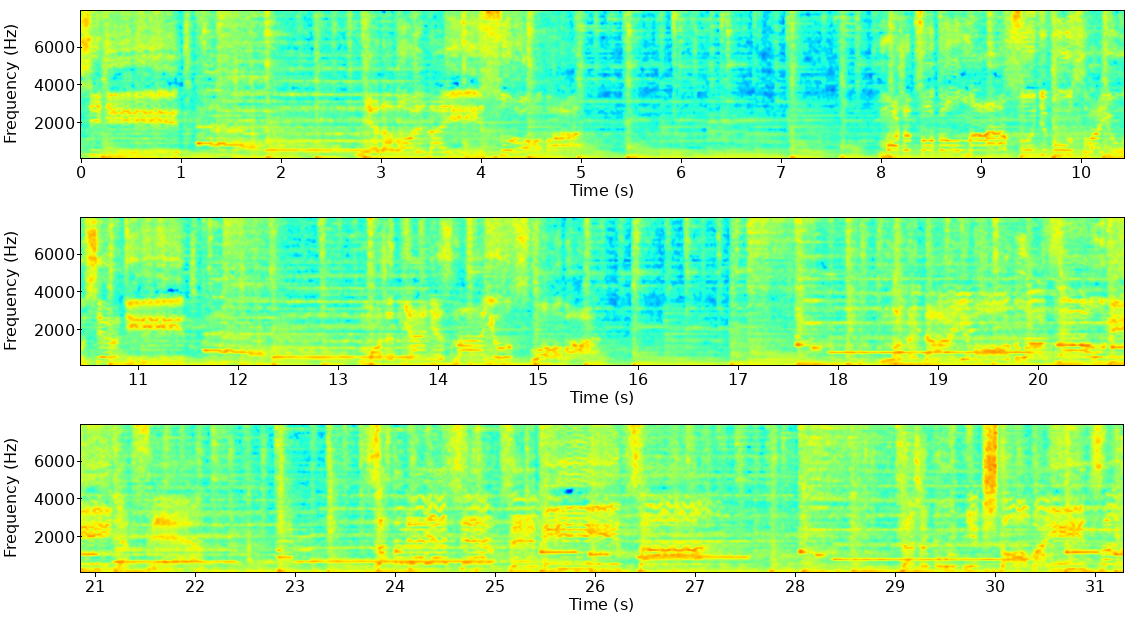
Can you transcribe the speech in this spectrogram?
сидит Недовольно и сурово Может, сокол на судьбу свою сердит. Может, я не знаю слова. Но когда его глаза что боится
